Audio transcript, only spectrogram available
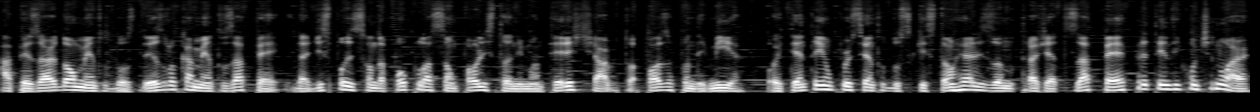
Apesar do aumento dos deslocamentos a pé e da disposição da população paulistana em manter este hábito após a pandemia, 81% dos que estão realizando trajetos a pé pretendem continuar,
